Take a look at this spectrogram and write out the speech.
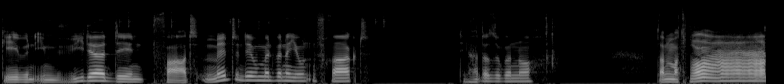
Geben ihm wieder den Pfad mit, in dem Moment, wenn er hier unten fragt. Den hat er sogar noch. Dann macht so.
